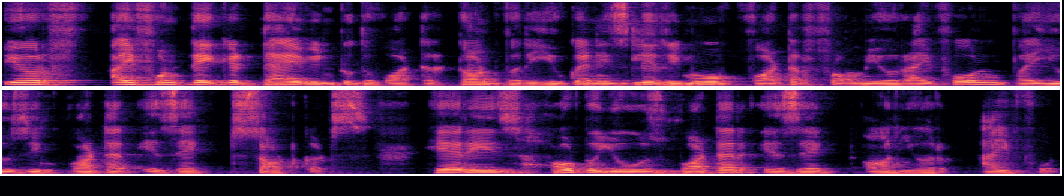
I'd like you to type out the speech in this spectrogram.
your iphone take a dive into the water? Don't worry you can easily remove water from your iphone by using water eject shortcuts. Here is how to use water eject on your iphone.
